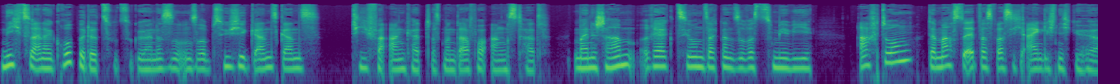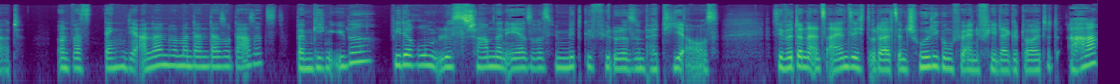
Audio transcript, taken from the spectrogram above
nicht zu einer Gruppe dazu zu gehören, das ist in unserer Psyche ganz, ganz tief verankert, dass man davor Angst hat. Meine Schamreaktion sagt dann sowas zu mir wie, Achtung, da machst du etwas, was sich eigentlich nicht gehört. Und was denken die anderen, wenn man dann da so da sitzt? Beim Gegenüber wiederum löst Scham dann eher sowas wie Mitgefühl oder Sympathie aus. Sie wird dann als Einsicht oder als Entschuldigung für einen Fehler gedeutet. Aha,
